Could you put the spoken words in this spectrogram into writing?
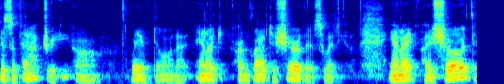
it's a factory uh, way of doing it. And I, I'm glad to share this with you. And I, I showed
